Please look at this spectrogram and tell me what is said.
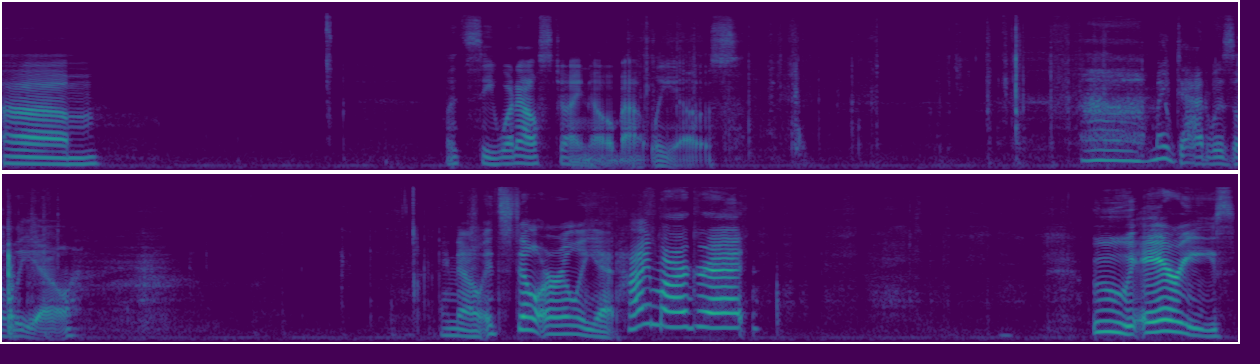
Um, let's see, what else do I know about Leos? My dad was a Leo. I know, it's still early yet. Hi, Margaret. Ooh, Aries.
